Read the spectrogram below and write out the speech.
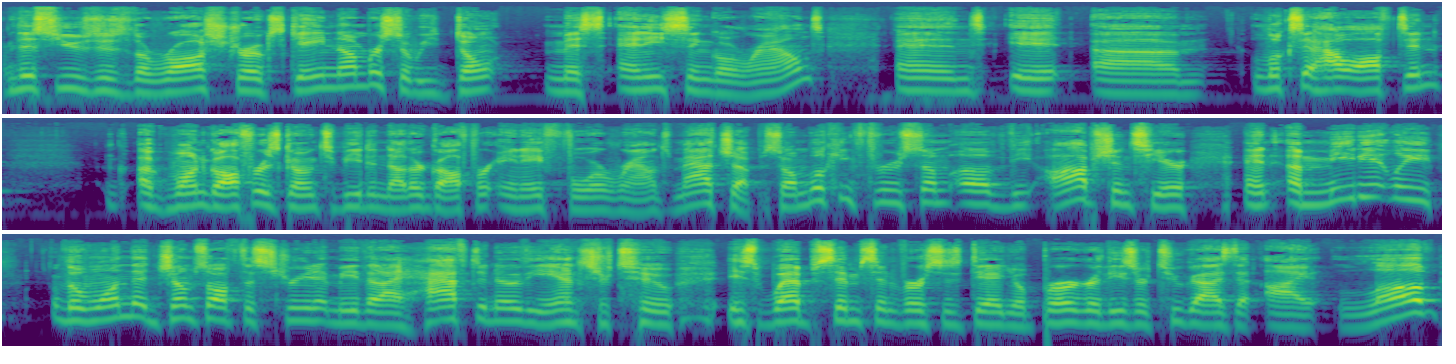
This uses the raw strokes gain number so we don't miss any single round. And it um, looks at how often one golfer is going to beat another golfer in a four round matchup. So I'm looking through some of the options here, and immediately the one that jumps off the screen at me that I have to know the answer to is Webb Simpson versus Daniel Berger. These are two guys that I love.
